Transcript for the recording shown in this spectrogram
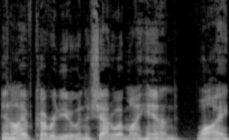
and I have covered you in the shadow of my hand. Why?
